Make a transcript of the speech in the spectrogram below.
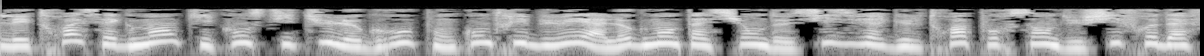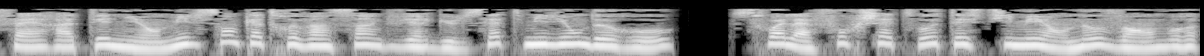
Les trois segments qui constituent le groupe ont contribué à l'augmentation de 6,3% du chiffre d'affaires atteignant 1185,7 millions d'euros, soit la fourchette haute estimée en novembre,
